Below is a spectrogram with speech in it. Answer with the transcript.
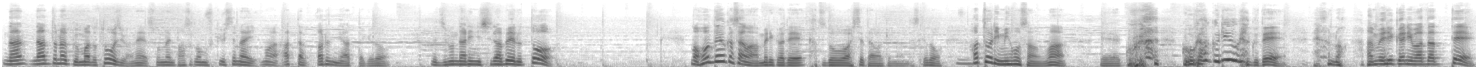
なんなんとなくまだ当時はねそんなにパソコンも普及してない、まあ、あったあるにはあったけどで自分なりに調べると、まあ、本田由香さんはアメリカで活動はしてたわけなんですけど、うん。羽鳥美穂さんは、えー語学語学留学であのアメリカに渡って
